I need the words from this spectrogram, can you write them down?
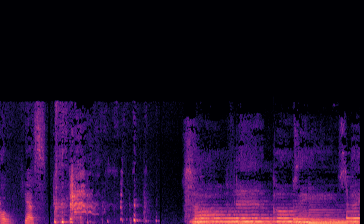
Oh yes. Soft and cozy, space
